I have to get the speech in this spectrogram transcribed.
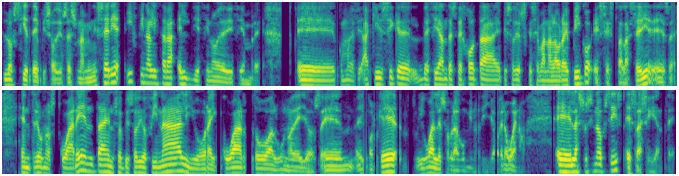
los siete episodios. Es una miniserie y finalizará el 19 de diciembre. Eh, como decía, aquí sí que decía antes de J episodios que se van a la hora y pico, es esta la serie, es entre unos 40 en su episodio final y hora y cuarto alguno de ellos. Eh, el por qué igual le sobra algún minutillo, pero bueno, eh, la su sinopsis es la siguiente.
